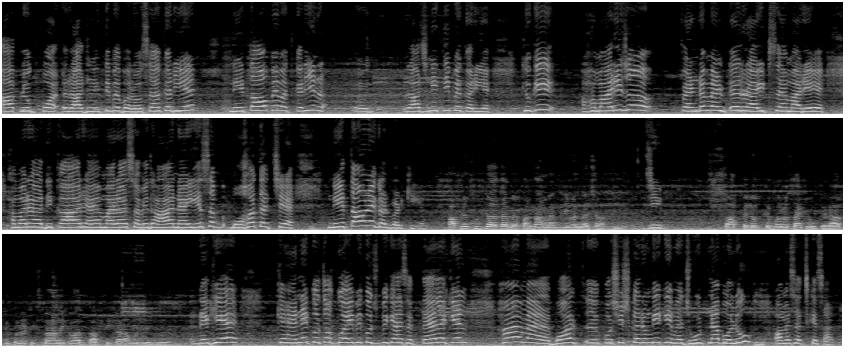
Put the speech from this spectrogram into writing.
आप लोग राजनीति पे भरोसा करिए नेताओं पे मत करिए राजनीति पे करिए। क्योंकि हमारी जो फंडामेंटल राइट्स है हमारे हमारा अधिकार है हमारा संविधान है ये सब बहुत अच्छे हैं। नेताओं ने गड़बड़ की है। आपने खुद कहा था मैं प्रधानमंत्री बनना चाहती हूँ। जी। तो आप पे लोग के भरोसा क्यों करे आप भी पॉलिटिक्स में आने के बाद आप भी खराब हो? जाइए देखिए कहने को तो कोई भी कुछ भी कह सकता है लेकिन हाँ मैं बहुत कोशिश करूँगी कि मैं झूठ ना बोलूँ और मैं सच के साथ।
